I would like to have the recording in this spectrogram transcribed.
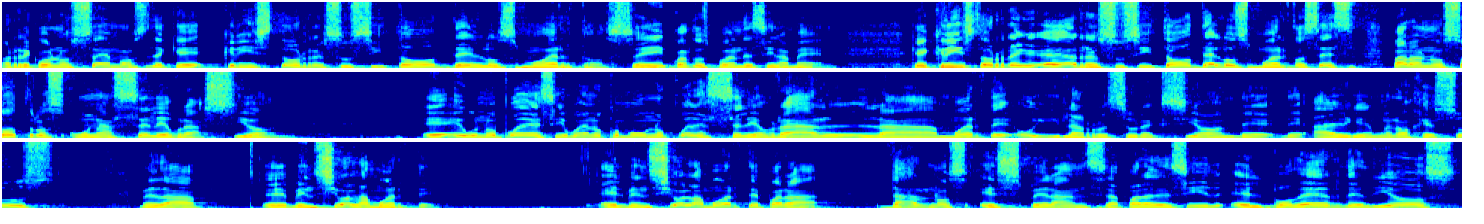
reconocemos de que Cristo resucitó de los muertos. ¿Cuántos pueden decir amén? Que Cristo eh, resucitó de los muertos es para nosotros una celebración. Eh, uno puede decir, bueno, ¿cómo uno puede celebrar la muerte y la resurrección de, alguien? Bueno, Jesús, ¿verdad? Eh, venció la muerte. Él venció la muerte para darnos esperanza, para decir, el poder de Dios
